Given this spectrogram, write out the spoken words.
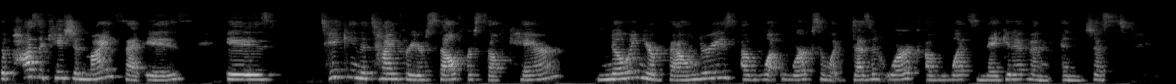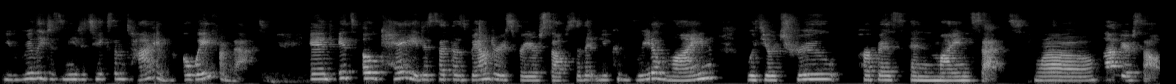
the pausecation mindset is is taking the time for yourself for self-care knowing your boundaries of what works and what doesn't work of what's negative and and just you really just need to take some time away from that. And it's okay to set those boundaries for yourself so that you can realign with your true purpose and mindset. Wow. Love yourself.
